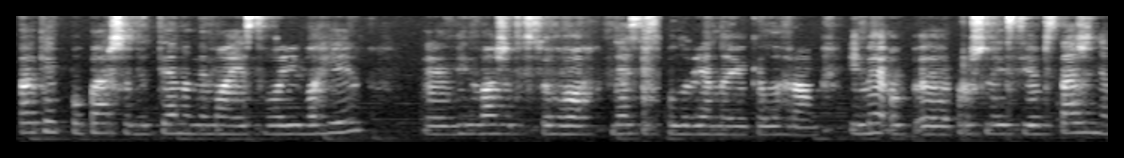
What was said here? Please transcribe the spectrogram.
Так як, по-перше, дитина не має своєї ваги, він важить всього 10,5 кг. І ми об- е, пройшли всі обстеження,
